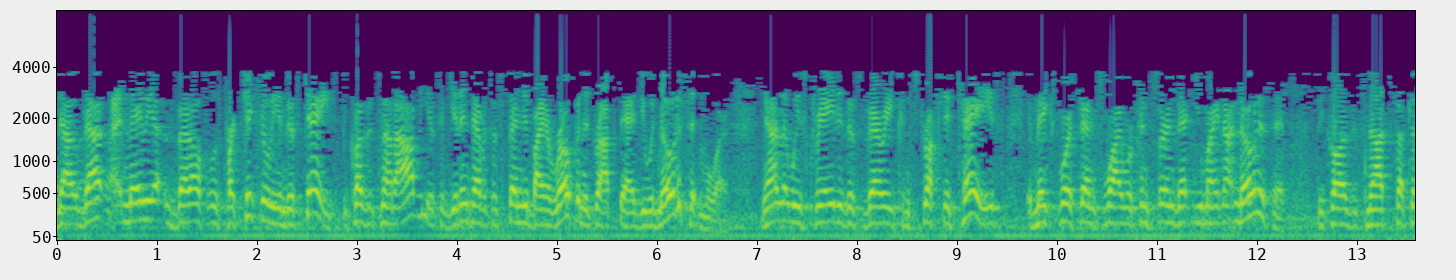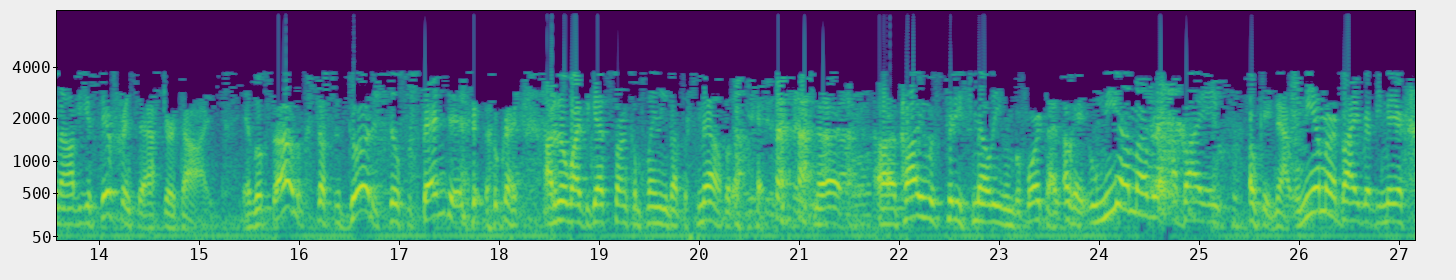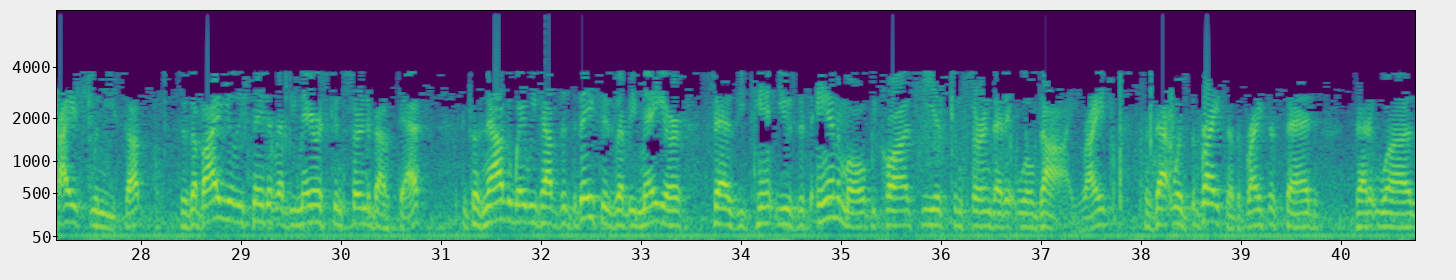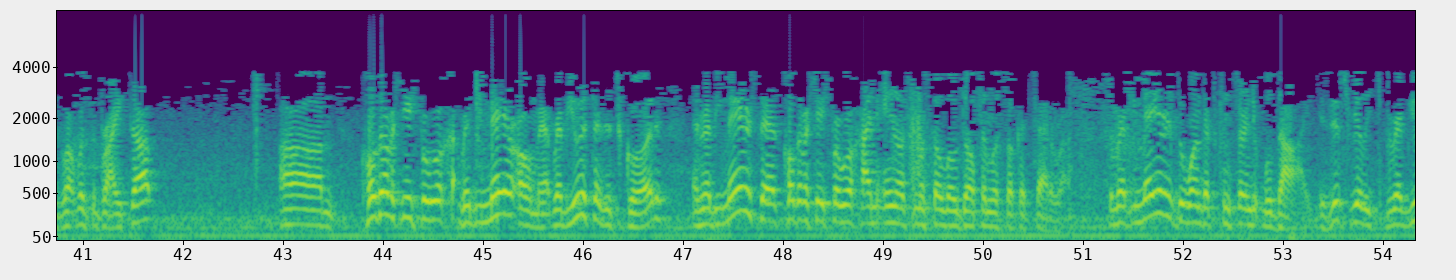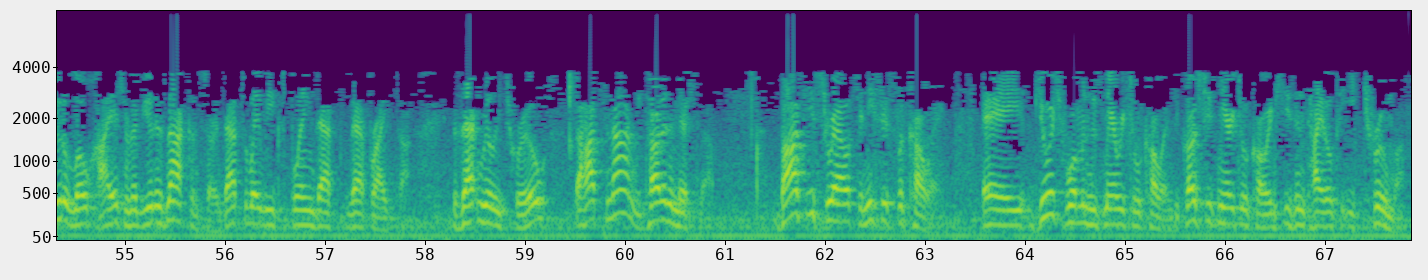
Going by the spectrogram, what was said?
now that maybe that also was particularly in this case because it's not obvious. If you didn't have it suspended by a rope and it dropped dead, you would notice it more. Now that we've created this very constructed case, it makes more sense why we're concerned that you might not notice it because it's not such an obvious difference after it dies. It looks oh, it looks just as good. It's still suspended. okay, I don't know why the guests aren't complaining about the smell, but okay, no, uh, probably was pretty smelly even before it died. Okay, umiyamar abaye. Okay, now, Umiyamar Abai Rabbi Meir Chayis Lemisa. Does Abai really say that Rabbi Meir is concerned about death? Because now the way we have the debate is Rabbi Meir says you can't use this animal because he is concerned that it will die, right? Because that was the Brisa. The Brisa said that it was, what was the Brisa? Um, Rabbi Meir Omer, Rabbi Yehuda says it's good, and Rabbi Meir says Kol Davar Sheish Baruch Chaim Enos Masolo Dofen Lasuk, etc. So Rabbi Meir is the one that's concerned it will die. Is this really Rabbi Yehuda lo chayish and Rabbi Yehuda is not concerned? That's the way we explained that that brayta. Is that really true? The Hatzanan we taught in the Mishnah. Bas Yisrael Shenisis Lekohen, a Jewish woman who's married to a Kohen. Because she's married to a Kohen, she's entitled to eat truma.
